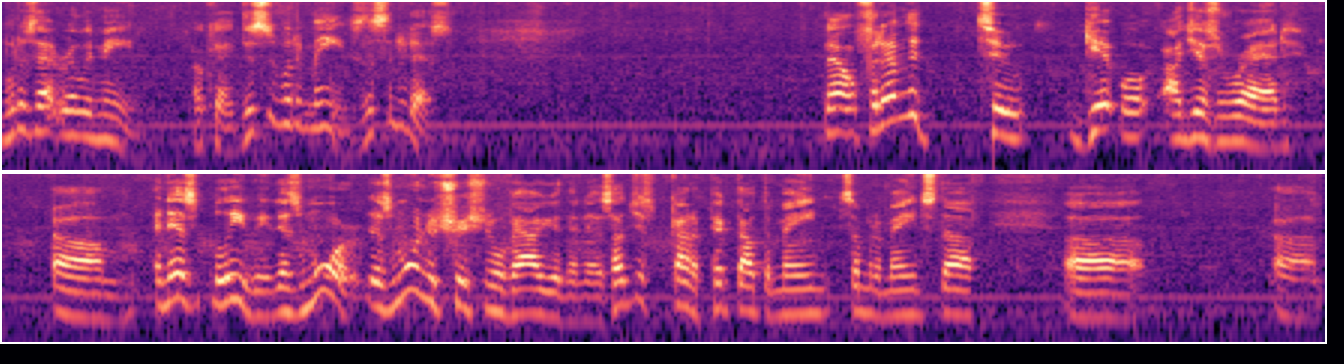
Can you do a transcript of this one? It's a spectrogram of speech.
What does that really mean? Okay, this is what it means. Listen to this. Now, for them to to get what I just read um, and there's believe me, there's more. There's more nutritional value than this. I just kind of picked out the main, some of the main stuff, uh, um,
